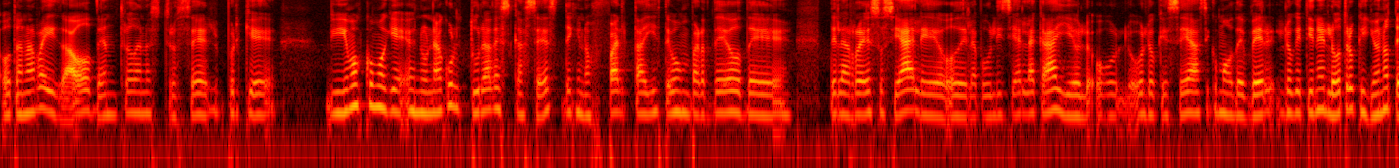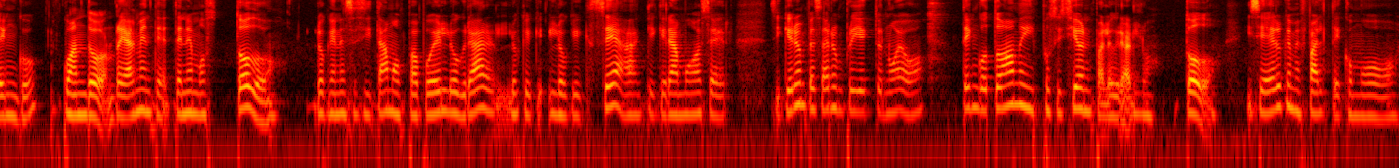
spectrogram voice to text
o tan arraigado dentro de nuestro ser, porque vivimos como que en una cultura de escasez, de que nos falta y este bombardeo de, de las redes sociales o de la publicidad en la calle o, o, lo que sea, así como de ver lo que tiene el otro que yo no tengo, cuando realmente tenemos todo lo que necesitamos para poder lograr lo que, lo que sea que queramos hacer. Si quiero empezar un proyecto nuevo, tengo toda mi disposición para lograrlo, todo. Y si hay algo que me falte como,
